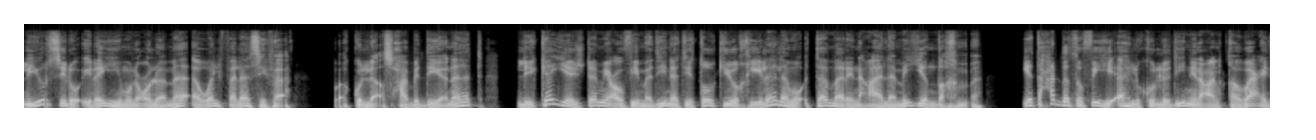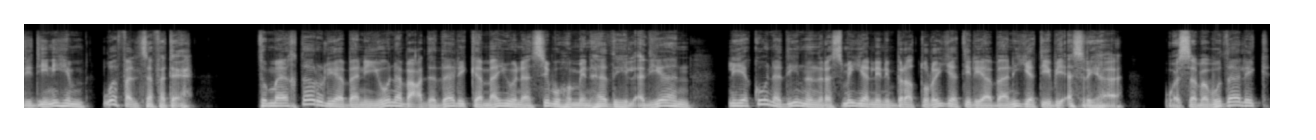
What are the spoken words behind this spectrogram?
ليرسل إليهم العلماء والفلاسفة وكل أصحاب الديانات لكي يجتمعوا في مدينة طوكيو خلال مؤتمر عالمي ضخم. يتحدث فيه أهل كل دين عن قواعد دينهم وفلسفته. ثم يختار اليابانيون بعد ذلك ما يناسبهم من هذه الأديان ليكون دينا رسميا للإمبراطورية اليابانية بأسرها. وسبب ذلك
